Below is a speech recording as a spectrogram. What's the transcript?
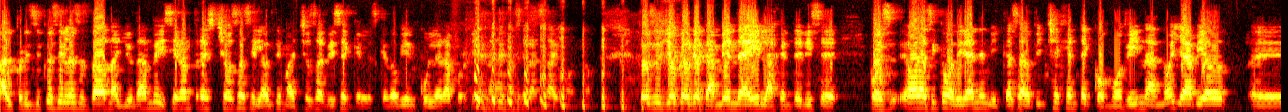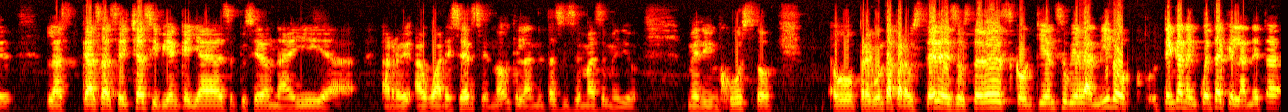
al principio sí les estaban ayudando, hicieron tres chozas y la última choza dice que les quedó bien culera porque nada más era Simon, ¿no? Entonces yo creo que también de ahí la gente dice, pues ahora sí como dirían en mi casa, pinche gente comodina, ¿no? Ya vio... Eh, las casas hechas y bien que ya se pusieron ahí a, a, guarecerse, ¿no? Que la neta sí se me hace medio, medio injusto. O pregunta para ustedes, ¿ustedes con quién se hubieran ido? Tengan en cuenta que la neta,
